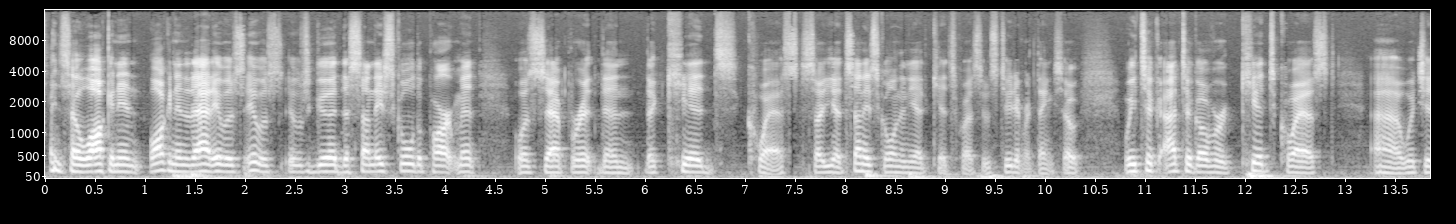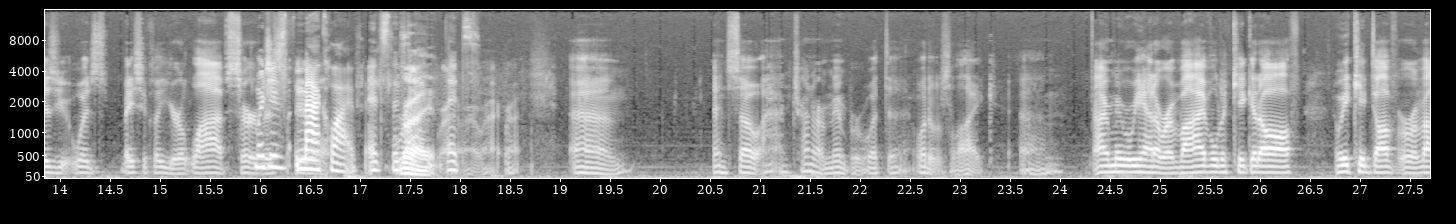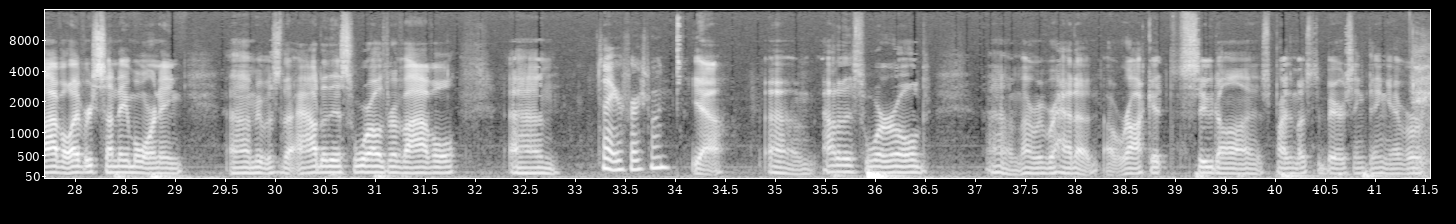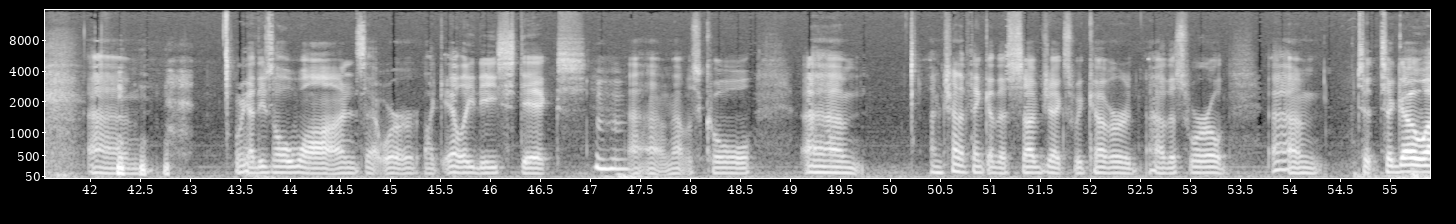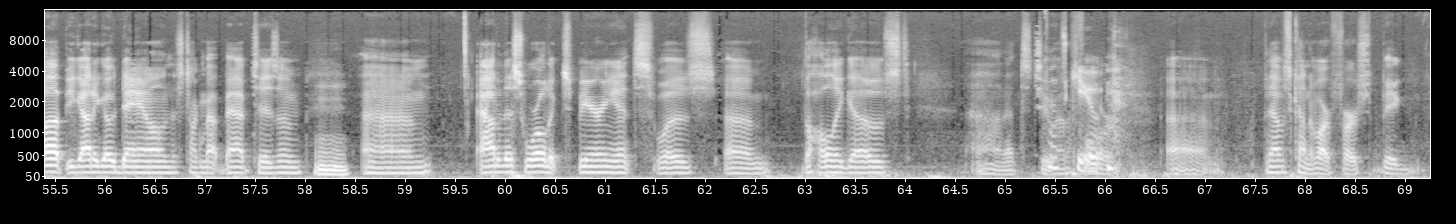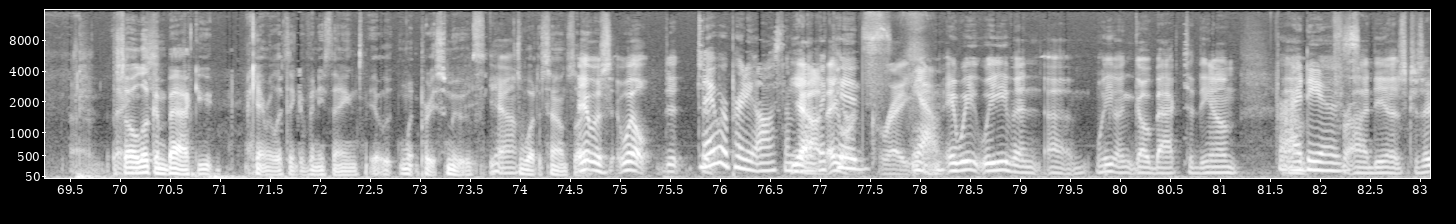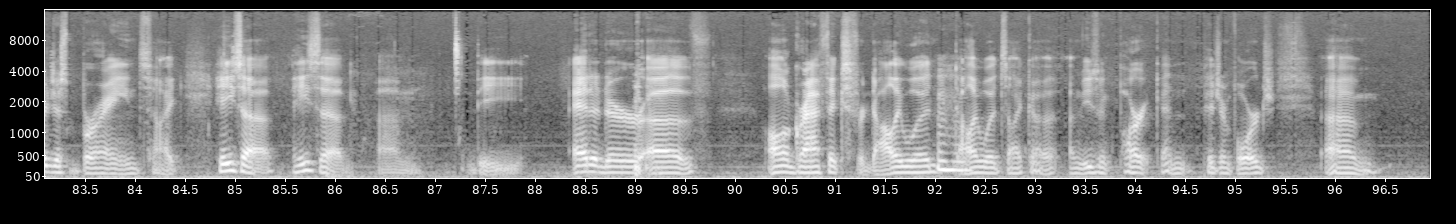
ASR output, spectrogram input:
and so walking in, walking into that, it was it was it was good. The Sunday school department was separate than the kids quest. So you had Sunday school and then you had kids quest. It was two different things. So we took I took over kids quest. Uh, which is was basically your live service, which is feel. Mac Live. It's the Right. same. Right, It's right, right, right. Um, and so I- I'm trying to remember what the what it was like. Um, I remember we had a revival to kick it off. We kicked off a revival every Sunday morning. Um, it was the Out of This World revival. Um, is that your first one? yeah, um, Out of This World. Um, I remember I had a, a rocket suit on. It's probably the most embarrassing thing ever. Um, we had these old wands that were like LED sticks. Mm-hmm. Um, that was cool. Um, I'm trying to think of the subjects we covered. Uh, this world. Um, to, to go up, you got to go down. It's talking about baptism. hmm Um, out of this world experience was um, the Holy Ghost. Uh, that's two. That's out cute. Four. Um, that was kind of our first big. Um, So looking back, you can't really think of anything. It w- went pretty smooth. Yeah. Is what it sounds like. it was well. The, to- They were pretty awesome. yeah, though. the they kids, were great. Yeah, and we we even um, we even go back to them for um, ideas. for ideas because they're just brains. Like he's a he's a um, the editor of all graphics for Dollywood. Mhm. Dollywood's like a amusement park in Pigeon Forge, um,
